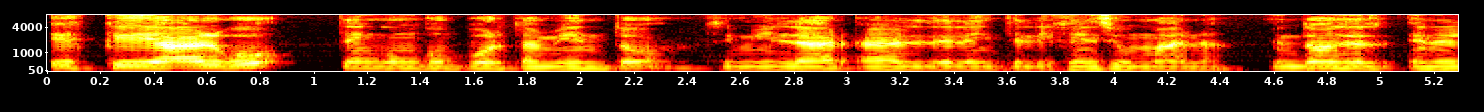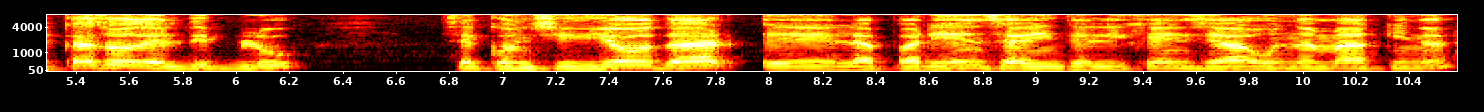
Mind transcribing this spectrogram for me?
es que algo tenga un comportamiento similar al de la inteligencia humana. Entonces, en el caso del Deep Blue, se consiguió dar eh, la apariencia de inteligencia a una máquina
